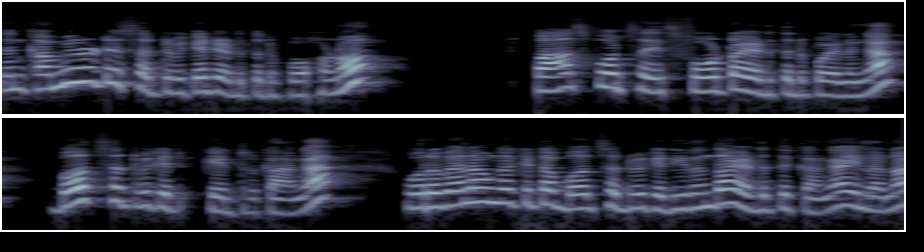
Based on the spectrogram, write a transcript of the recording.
தென் கம்யூனிட்டி சர்டிஃபிகேட் எடுத்துகிட்டு போகணும். பாஸ்போர்ட் சைஸ் ஃபோட்டோ எடுத்துகிட்டு போயிடுங்க. பர்த் சர்டிஃபிகேட் கேட்டிருக்காங்க. ஒருவேளை உங்ககிட்ட பர்த் சர்டிஃபிகேட் இருந்தால் எடுத்துக்கங்க. இல்லைனா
